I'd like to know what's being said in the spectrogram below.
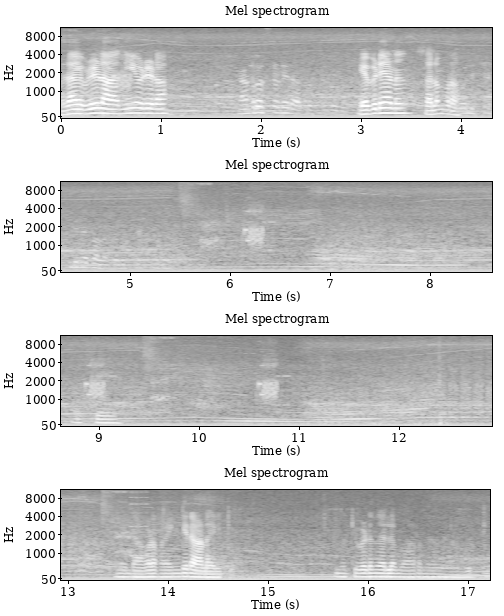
എടാ എവിടെയാടാ? നീ എവിടെയാടാ? എവിടെയാണ്? സ്ഥലം പറ. ഓക്കെ. വേണ്ട അവിടെ ഭയങ്കര ആളായിരിക്കും. നമുക്ക് ഇവിടെ നിന്നല്ല മാറുന്നതാണ് ബുദ്ധി.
